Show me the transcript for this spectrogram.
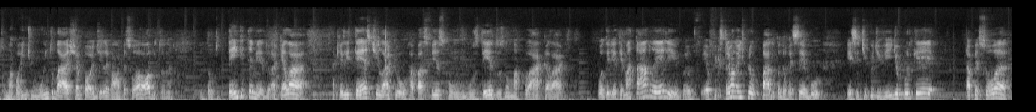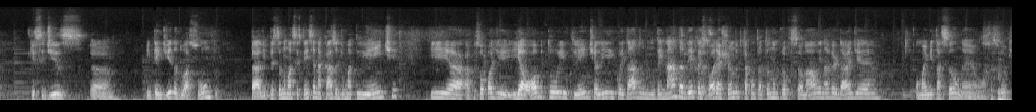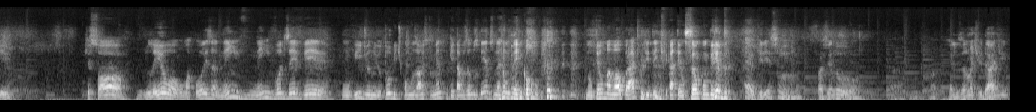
uma corrente muito baixa pode levar uma pessoa a óbito, né? Então tu tem que ter medo. Aquela aquele teste lá que o rapaz fez com os dedos numa placa lá poderia ter matado ele. Eu, eu fico extremamente preocupado quando eu recebo esse tipo de vídeo porque a pessoa que se diz ah, entendida do assunto tá ali prestando uma assistência na casa de uma cliente e a, a pessoa pode ir a óbito e o cliente ali, coitado, não tem nada a ver com a história, achando que está contratando um profissional e na verdade é uma imitação, né? Uma pessoa que, que só leu alguma coisa, nem, nem vou dizer ver um vídeo no YouTube de como usar um instrumento, porque ele estava usando os dedos, né? Não tem como. Não tem um manual prático de identificar tensão com o dedo. É, eu diria assim, fazendo. ah, realizando uma atividade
